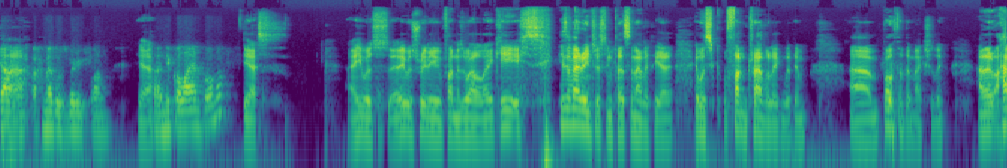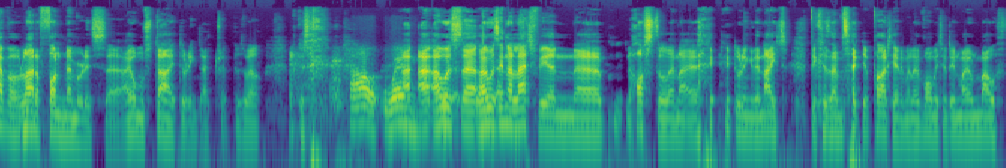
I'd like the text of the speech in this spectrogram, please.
Yeah, uh, Ahmed was very fun. yeah, Uh, Nikolai Antonov. yes. Uh, he was uh, he was really fun as well. Like he he's, he's a very interesting personality. It was fun traveling with him, um, both of them actually. And I have a lot of fond memories. Uh, I almost died during that trip as well because How when I, I, I was uh, I was in a Latvian uh, hostel and I during the night because I'm such a party animal. I vomited in my own mouth,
